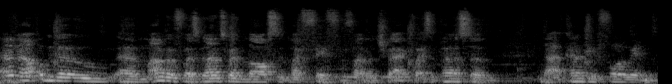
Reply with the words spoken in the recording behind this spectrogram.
I don't know, I'll probably go. Um, I'll go first because I just went last with my fifth and final track. But as a person that I've kind of been following,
